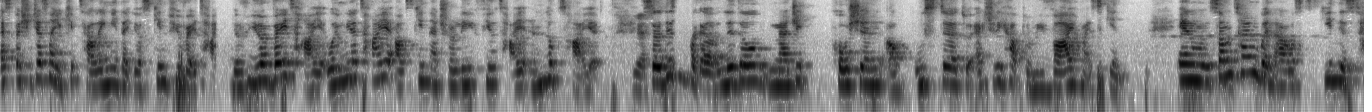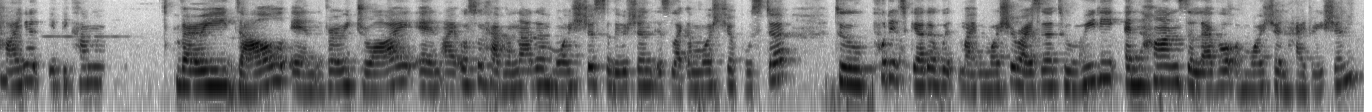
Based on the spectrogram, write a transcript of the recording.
especially just now you keep telling me that your skin feel very tired. You're very tired. When we are tired, our skin naturally feel tired and looks tired. Yes. So this is like a little magic potion or booster to actually help to revive my skin. And sometimes when our skin is tired, it becomes very dull and very dry. And I also have another moisture solution. It's like a moisture booster to put it together with my moisturizer to really enhance the level of moisture and hydration.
